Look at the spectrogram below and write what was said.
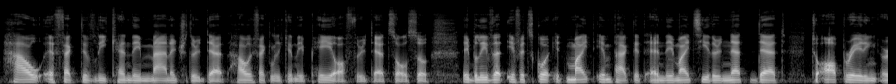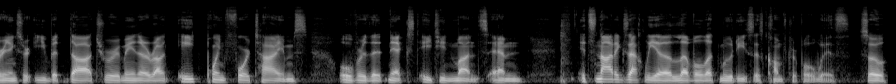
how effectively can they manage their debt, how effectively can they pay off their debts. Also, they believe that if it's go- it might impact it, and they might see their net debt to operating earnings or EBITDA to remain at around 8.4 times over the next 18 months, and it's not exactly a level that Moody's is comfortable with. So.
